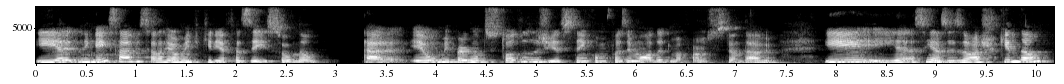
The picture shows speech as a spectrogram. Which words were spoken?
e eh, ninguém sabe se ela realmente queria fazer isso ou não. Cara, eu me pergunto isso todos os dias, tem como fazer moda de uma forma sustentável. E, e assim, às vezes eu acho que não.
